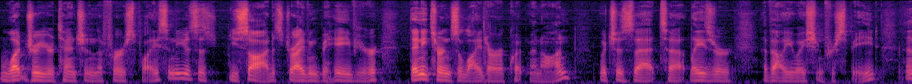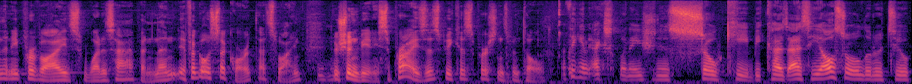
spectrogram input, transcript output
what drew your attention in the first place. And he uses, you saw it, it's driving behavior. Then he turns the LiDAR equipment on, which is that uh, laser evaluation for speed. And then he provides what has happened. Then if it goes to court, that's fine. Mm-hmm. There shouldn't be any surprises because the person's been told. I think an explanation is so key because, as he also alluded to,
